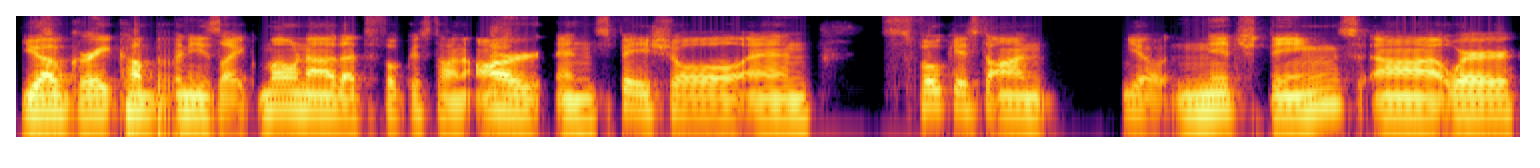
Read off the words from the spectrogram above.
you have great companies like mona that's focused on art and spatial and focused on you know niche things uh, where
